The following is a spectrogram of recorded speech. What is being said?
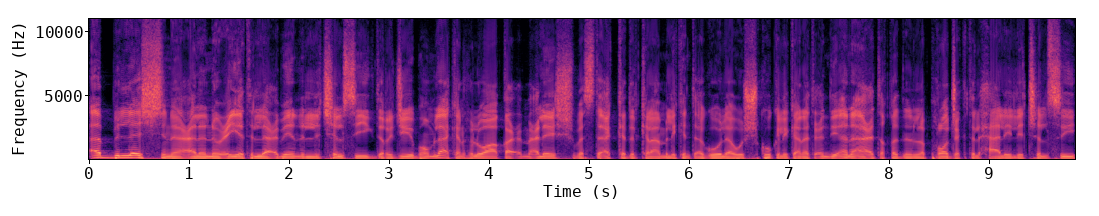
أبلشنا على نوعية اللاعبين اللي تشيلسي يقدر يجيبهم. لكن في الواقع معليش بس تأكد الكلام اللي كنت أقوله والشكوك اللي كانت عندي. أنا أعتقد إن ال project الحالي لتشيلسي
